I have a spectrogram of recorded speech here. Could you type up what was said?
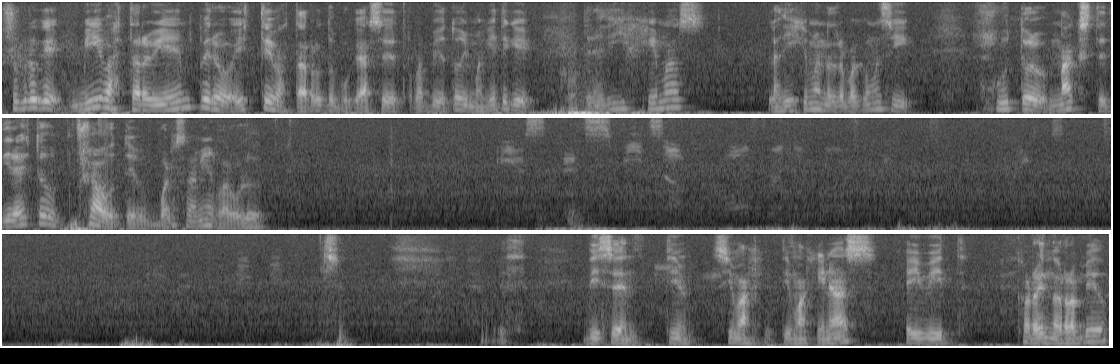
yo creo que mi va a estar bien, pero este va a estar roto porque hace rápido todo. Imagínate que tenés 10 gemas, las 10 gemas en gemas y justo Max te tira esto, chao, te vuelas a la mierda, boludo. Dicen, ¿te, ¿te imaginas 8-bit corriendo rápido?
